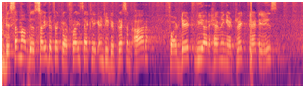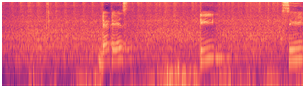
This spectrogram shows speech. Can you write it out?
the sum of the side effect of tricyclic antidepressant are for that we are having a trick that is that is T C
